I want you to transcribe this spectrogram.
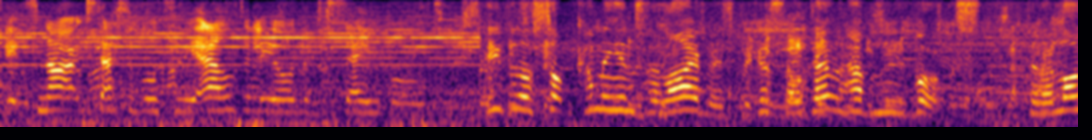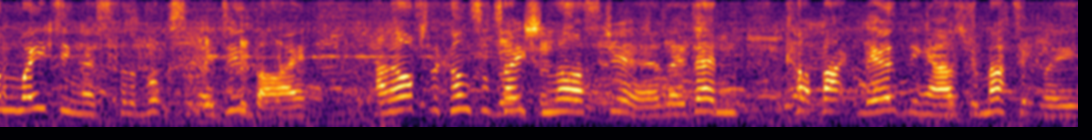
It's not accessible to the elderly or the disabled. People have stopped coming into the libraries because they don't have new books. There are long waiting lists for the books that they do buy and after the consultation last year, they then cut back the opening hours dramatically,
